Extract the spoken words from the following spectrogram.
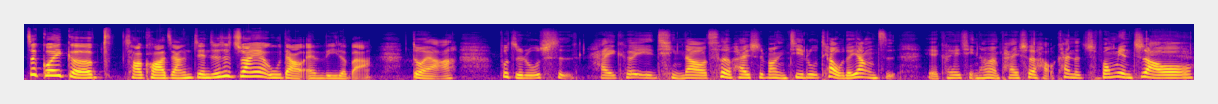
这规格 超夸张，简直是专业舞蹈 MV 了吧？对啊，不止如此，还可以请到侧拍师帮你记录跳舞的样子，也可以请他们拍摄好看的封面照哦。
